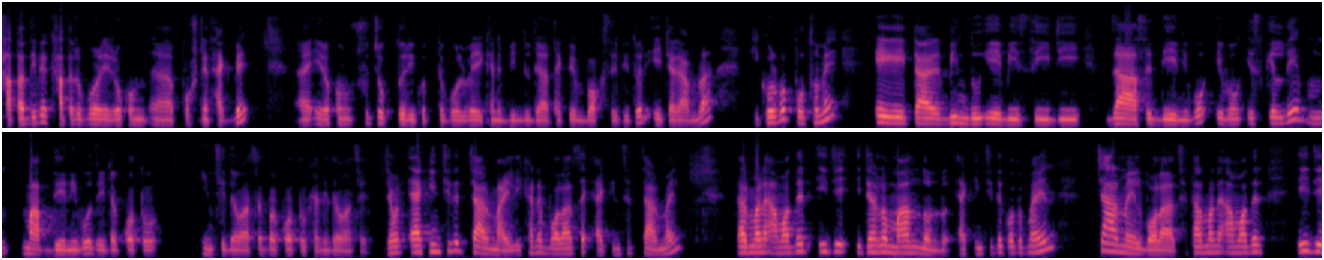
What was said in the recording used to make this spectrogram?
খাতা দিবে, খাতার উপর এরকম প্রশ্নে থাকবে। এরকম সূচক তৈরি করতে বলবে, এখানে বিন্দু দেওয়া থাকবে বক্সের ভিতর। এইটার আমরা কি করব? প্রথমে এইটার বিন্দু এ বি সি ডি যা আছে দিয়ে নিব এবং স্কেল দিয়ে মাপ দিয়ে নিব যে এটা কত ইঞ্চি দেওয়া আছে বা কতখানি দেওয়া আছে। যেমন এক ইঞ্চিতে চার মাইল, এখানে বলা আছে এক ইঞ্চিতে চার মাইল। তার মানে আমাদের এই যে, এটা হলো মানদণ্ড। এক ইঞ্চিতে কত মাইল? চার মাইল বলা আছে। তার মানে আমাদের এই যে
